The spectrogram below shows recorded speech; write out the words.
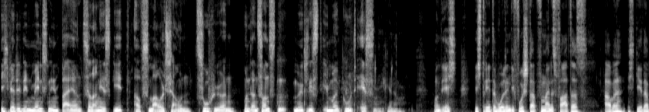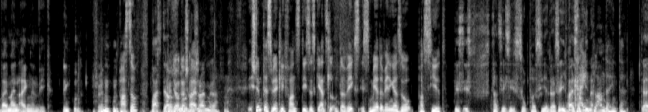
Ich werde den Menschen in Bayern, solange es geht, aufs Maul schauen, zuhören und ansonsten möglichst immer gut essen. Genau. Und ich? Ich trete wohl in die Fußstapfen meines Vaters, aber ich gehe dabei meinen eigenen Weg. Klingt gut. Schön. Passt so? Passt, ja. Könnt ihr unterschreiben? unterschreiben ja. Stimmt das wirklich, Franz? Dieses Gernstl unterwegs ist mehr oder weniger so passiert? Das ist tatsächlich so passiert. Also ich weiß kein genau, Plan dahinter. Da,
